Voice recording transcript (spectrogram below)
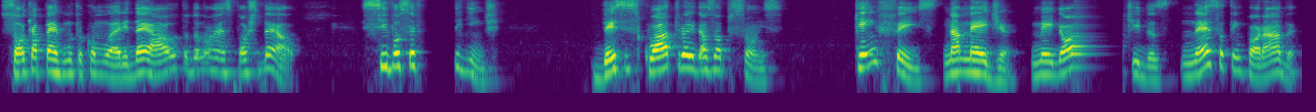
Só que a pergunta, como era ideal, estou dando uma resposta ideal. Se você o seguinte, desses quatro aí das opções, quem fez, na média, melhor partidas nessa temporada,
